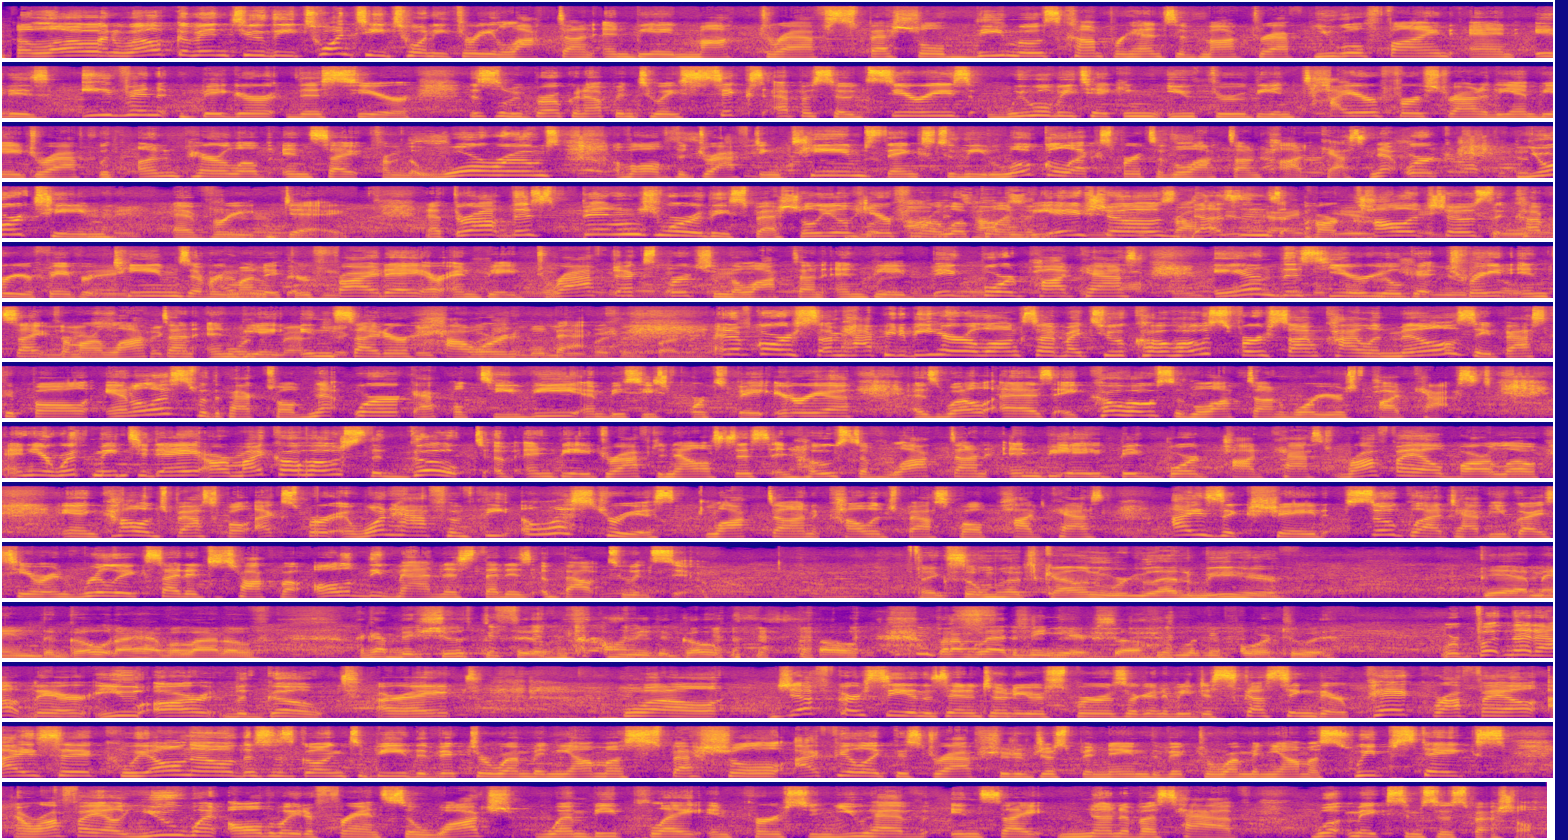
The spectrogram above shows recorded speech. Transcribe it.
Hello and welcome into the 2023 Locked On NBA Mock Draft Special, the most comprehensive mock draft you will find, and it is even bigger this year. This will be broken up into a six episode series. We will be taking you through the entire first round of the NBA draft with unparalleled insight from the war rooms of all of the drafting teams, thanks to the local experts of the Locked On Podcast Network, your team every day. Now, throughout this binge worthy special, you'll hear from our local NBA shows, dozens of our college shows that cover your favorite teams every Monday through Friday, our NBA draft experts from the Locked On NBA Big Board podcast, and this year you'll get trade insight from our Locked On NBA insider, Howard Beck. And of course, I'm happy to be here alongside my two co hosts. First, I'm Kylen Mills, a basketball analyst with the Pac 12 Network, Apple TV, NBC Sports Bay Area, as well as a co host of the Locked On Warriors podcast. And here with me today are my co hosts, the GOAT of NBA draft analysis and host of Locked On NBA Big Board podcast, Rafael Barlowe, and college basketball expert and one half of the illustrious Locked On College Basketball podcast, Isaac Schade. So glad to have you guys here and really excited to talk about all of the madness that is about to ensue. Thanks so much, Colin. We're glad to be here. Yeah, I mean the goat. I have a lot of, I got big shoes to fill. calling me the goat, so, but I'm glad to be here. So I'm looking forward to it. We're putting that out there. You are the GOAT, all right? Well, Jeff Garcia and the San Antonio Spurs are going to be discussing their pick. Rafael Isaac, we all know this is going to be the Victor Wembanyama special. I feel like this draft should have just been named the Victor Wembanyama sweepstakes. Now, Rafael, you went all the way to France, so watch Wemby play in person. You have insight none of us have. What makes him so special?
